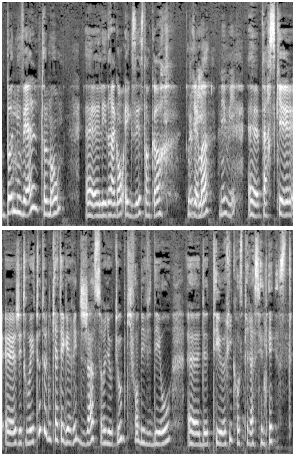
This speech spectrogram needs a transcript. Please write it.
bonne nouvelle, tout le monde. Les dragons existent encore. Vraiment? Mais oui. Euh, parce que euh, j'ai trouvé toute une catégorie de gens sur YouTube qui font des vidéos euh, de théories conspirationnistes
